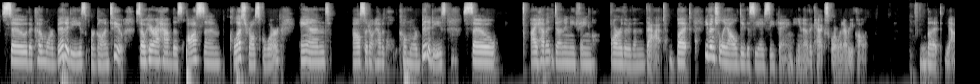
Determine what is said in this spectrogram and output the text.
So the comorbidities were gone too. So here I have this awesome cholesterol score, and I also don't have the comorbidities. So I haven't done anything farther than that. But eventually I'll do the CAC thing, you know, the CAC score, whatever you call it. But yeah,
